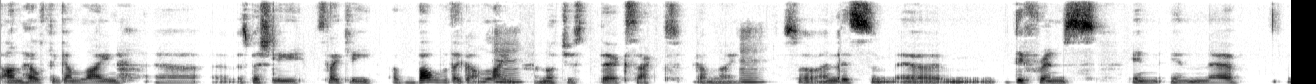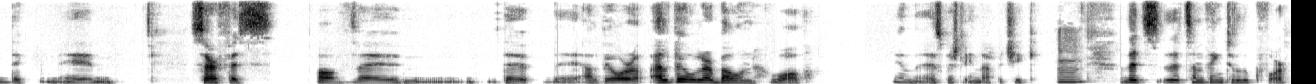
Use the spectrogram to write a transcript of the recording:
the unhealthy gum line, uh, especially slightly above the gum line, not just the exact gum line. So and this um, um, difference in in uh, the um, surface of the the, alveolar alveolar bone wall, in the, especially in the upper cheek. That's that's something to look for.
